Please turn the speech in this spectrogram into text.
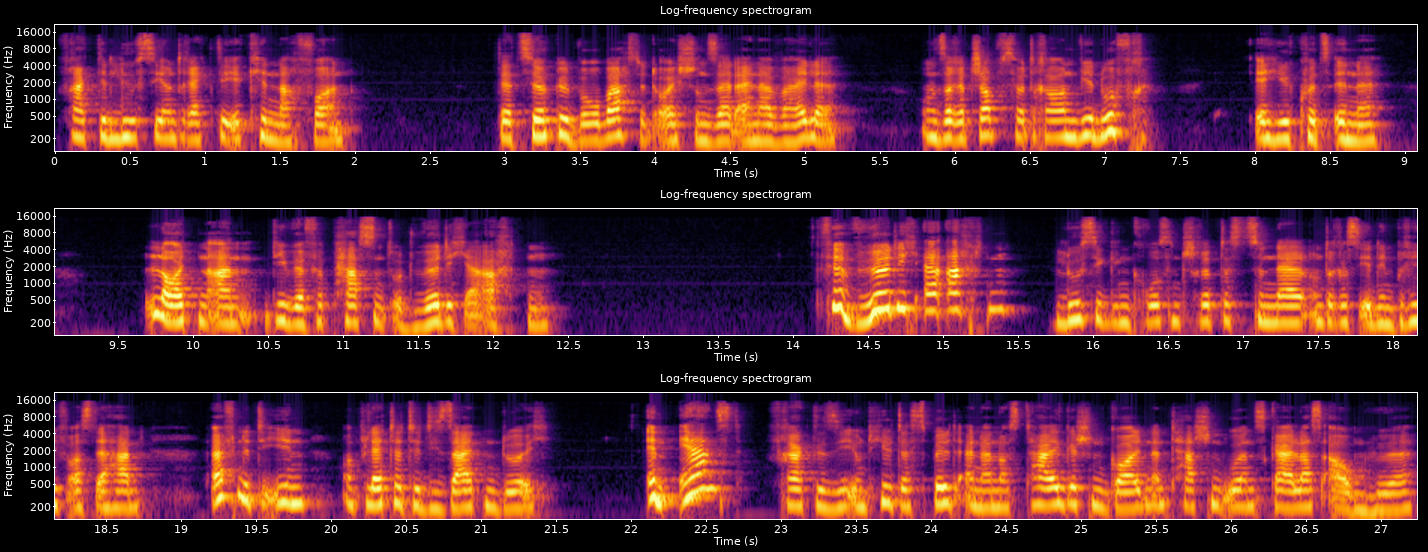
fragte Lucy und reckte ihr Kinn nach vorn. Der Zirkel beobachtet euch schon seit einer Weile. Unsere Jobs vertrauen wir nur. er hielt kurz inne. Leuten an, die wir für passend und würdig erachten. Für würdig erachten? Lucy ging großen Schrittes zu Nell und riss ihr den Brief aus der Hand, öffnete ihn und blätterte die Seiten durch. Im Ernst? fragte sie und hielt das Bild einer nostalgischen goldenen Taschenuhr in Skylers Augenhöhe.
